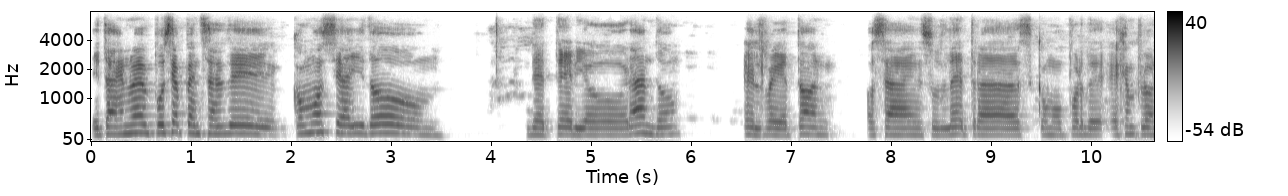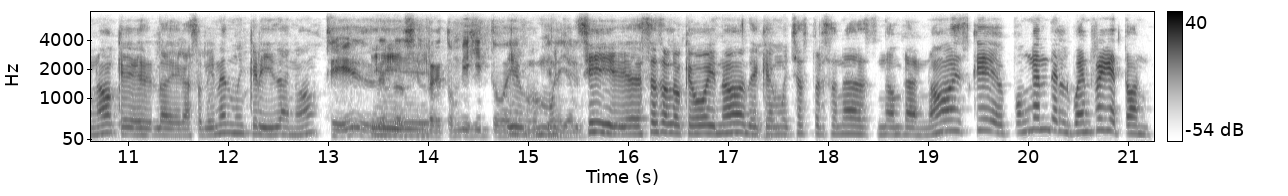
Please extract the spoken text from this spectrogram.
y también me puse a pensar de cómo se ha ido deteriorando el reggaetón o sea, en sus letras, como por ejemplo, ¿no? Que la de gasolina es muy querida, ¿no? Sí, el reggaetón viejito. sí, eso es a lo que voy, ¿no? De que muchas personas nombran, no, es que pongan del buen reggaetón.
